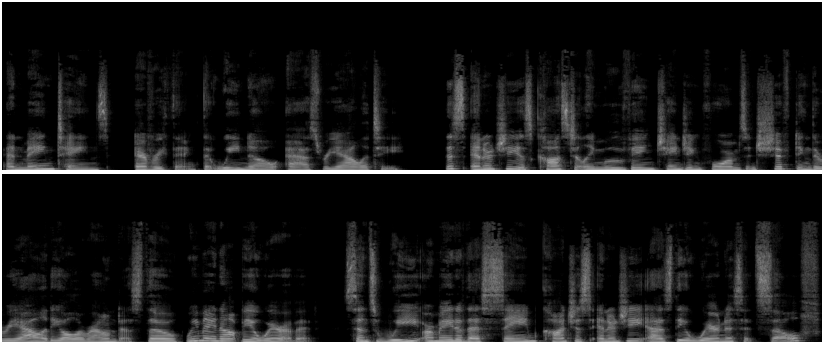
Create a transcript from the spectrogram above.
and maintains everything that we know as reality. This energy is constantly moving, changing forms, and shifting the reality all around us, though we may not be aware of it. Since we are made of that same conscious energy as the awareness itself,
